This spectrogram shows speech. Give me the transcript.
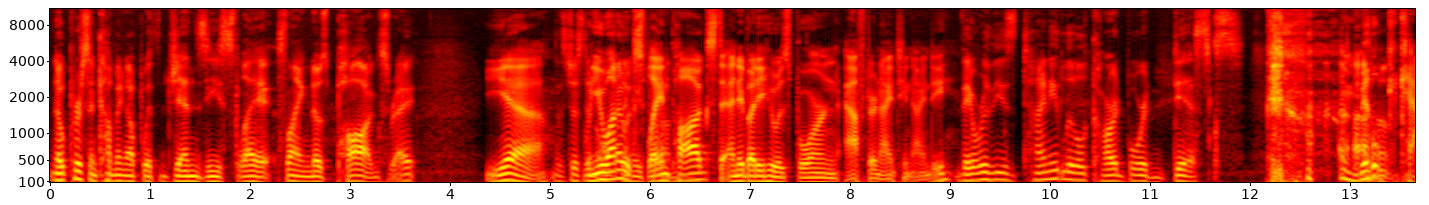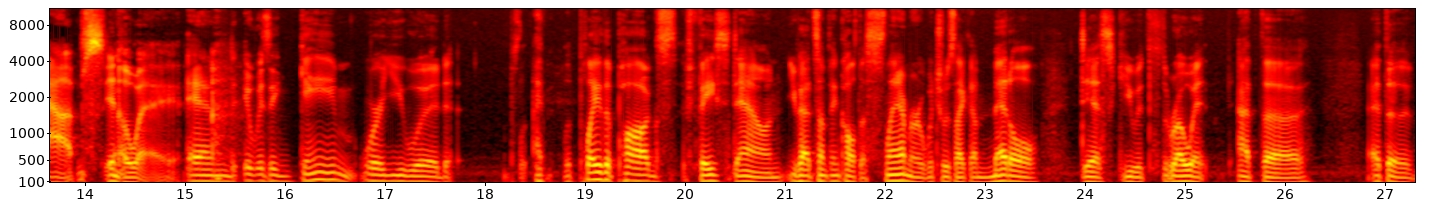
no person coming up with Gen Z slay, slang knows pogs, right? Yeah, That's just Well, you want to thing we put explain pogs to anybody who was born after 1990? They were these tiny little cardboard discs, Milk um, caps, in a way. and it was a game where you would I- play the pogs face down. You had something called a slammer, which was like a metal disc. You would throw it at the at the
